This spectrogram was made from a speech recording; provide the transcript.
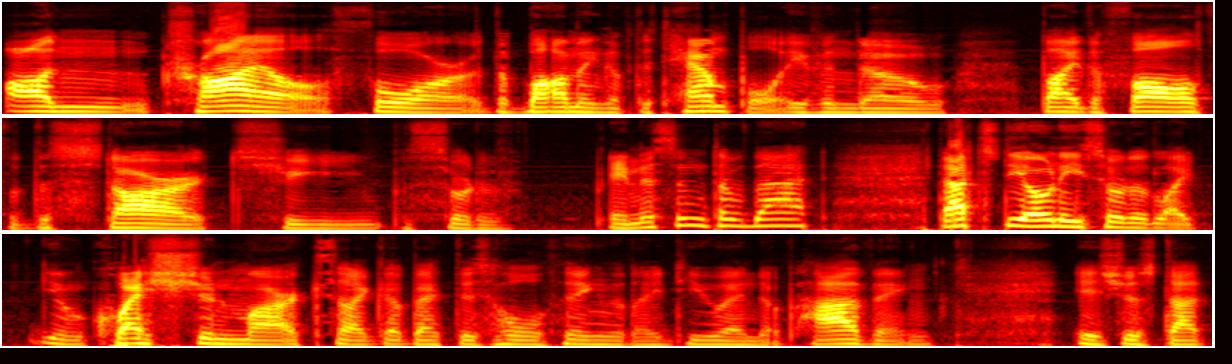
on trial for the bombing of the temple even though by default at the start she was sort of innocent of that. That's the only sort of like you know question marks like about this whole thing that I do end up having, is just that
